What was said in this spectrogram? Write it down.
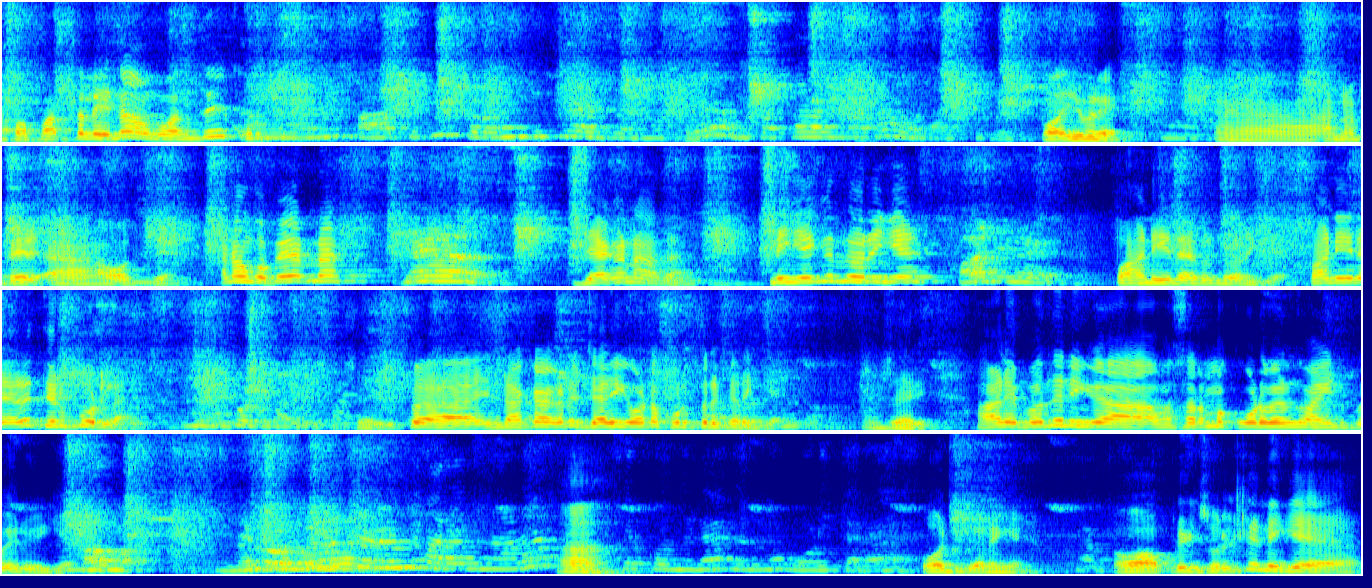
அப்போ பத்தலைன்னா அவங்க வந்து கொடு ஓ இவரே. அண்ணா பேர் ஆ ஓகே. அண்ணா உங்கள் பேர் என்ன? ஜெகநாதன். நீங்கள் எங்கேருந்து வரீங்க? பாண்டியனர்லேருந்து வரீங்க. பாண்டியனர் திருப்பூரில். சரி இப்போ இந்த அக்கா கிட்ட ஜரிகை ஓட்ட கொடுத்துருக்குறீங்க. சரி. ஆனால் இப்போ வந்து நீங்கள் அவசரமாக கூடவே இருந்து வாங்கிட்டு போயிடுவீங்க ஆ. ஓட்டி தரீங்க ஓ அப்படின்னு சொல்லிட்டு நீங்கள்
